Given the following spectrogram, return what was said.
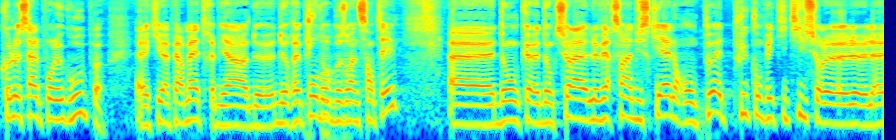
colossal pour le groupe qui va permettre eh bien de, de répondre aux besoins de santé. Euh, donc, donc sur la, le versant industriel, on peut être plus compétitif sur le, le,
